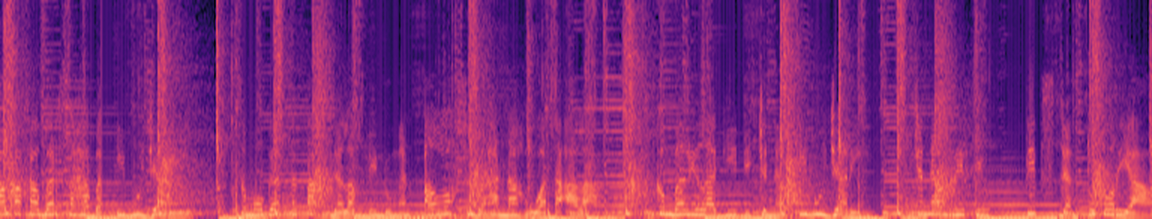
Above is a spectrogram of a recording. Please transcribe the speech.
apa kabar sahabat Ibu Jari? Semoga tetap dalam lindungan Allah Subhanahu wa Ta'ala. Kembali lagi di channel Ibu Jari, channel review, tips, dan tutorial.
